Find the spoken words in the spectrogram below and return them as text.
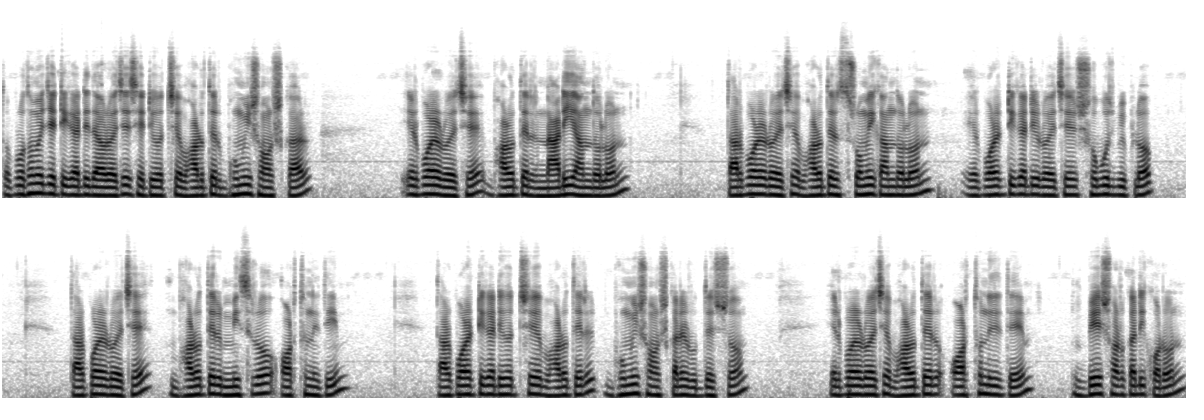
তো প্রথমে যে টিকাটি দেওয়া রয়েছে সেটি হচ্ছে ভারতের ভূমি সংস্কার, এরপরে রয়েছে ভারতের নারী আন্দোলন, তারপরে রয়েছে ভারতের শ্রমিক আন্দোলন, এরপরের টিকাটি রয়েছে সবুজ বিপ্লব, তারপরে রয়েছে ভারতের মিশ্র অর্থনীতি, তারপরের টিকাটি হচ্ছে ভারতের ভূমি সংস্কারের উদ্দেশ্য, এরপরে রয়েছে ভারতের অর্থনীতিতে বেসরকারীকরণ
